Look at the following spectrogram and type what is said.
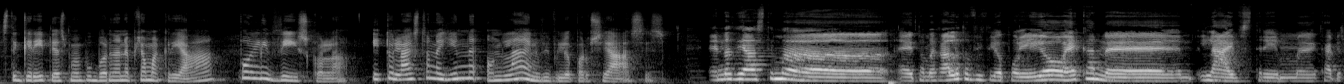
στην Κρήτη, ας πούμε, που μπορεί να είναι πιο μακριά. Πολύ δύσκολα. Ή τουλάχιστον να γίνουν online βιβλιοπαρουσιάσεις. Ένα διάστημα ε, το μεγάλο το βιβλιοπωλείο έκανε live stream ε, κάποιες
